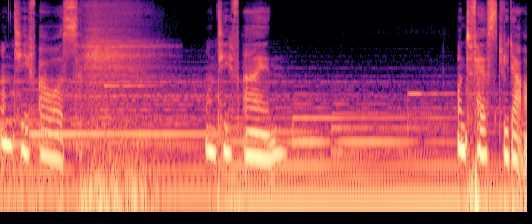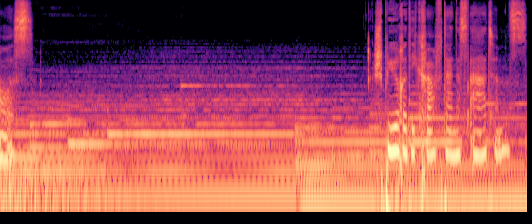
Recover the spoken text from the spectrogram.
und tief aus und tief ein und fest wieder aus. Spüre die Kraft deines Atems.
